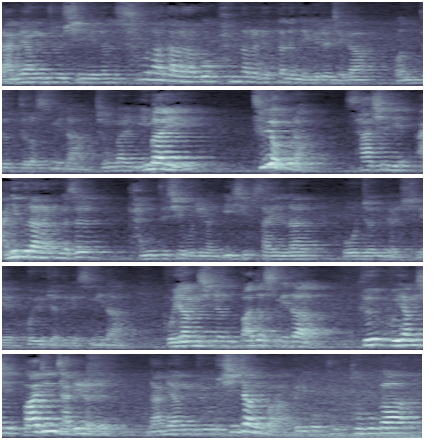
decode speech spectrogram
남양주 시민은 순하다라고 판단을 했다는 얘기를 제가 언뜻 들었습니다. 정말 이 말이 틀렸구나. 사실이 아니구나라는 것을 반드시 우리는 24일 날 오전 10시에 보여줘야 되겠습니다. 고양시는 빠졌습니다. 그 고양시 빠진 자리를 남양주 시장과 그리고 국토부가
